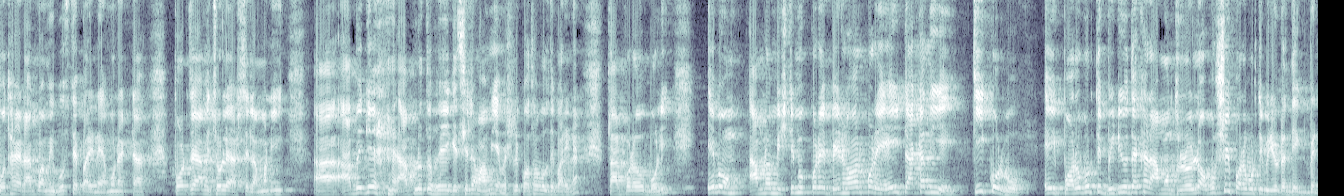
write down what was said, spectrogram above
কোথায় রাখব আমি বুঝতে পারি না। এমন একটা পর্যায়ে আমি চলে আসছিলাম। মানে আবেগে আপ্লুত হয়ে গেছিলাম আমি আসলে কথা বলতে পারি না। তারপরেও বলি। এবং আমরা মিষ্টিমুখ করে বের হওয়ার পরে এই টাকা দিয়ে কি করব? এই পরবর্তী ভিডিও দেখার আমন্ত্রণ রইল। অবশ্যই পরবর্তী ভিডিওটা দেখবেন।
